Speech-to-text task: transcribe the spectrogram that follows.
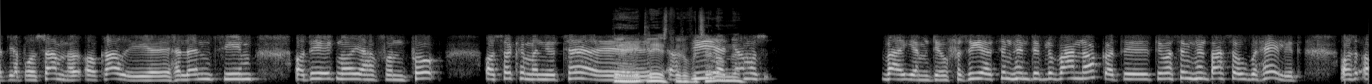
at jeg brød sammen og, og græd i øh, halvanden time. Og det er ikke noget, jeg har fundet på. Og så kan man jo tage... Øh, det har jeg ikke læst. Vil du fortælle om det? Må, var, jamen, det var for at simpelthen, det blev bare nok, og det, det var simpelthen bare så ubehageligt. Og, og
